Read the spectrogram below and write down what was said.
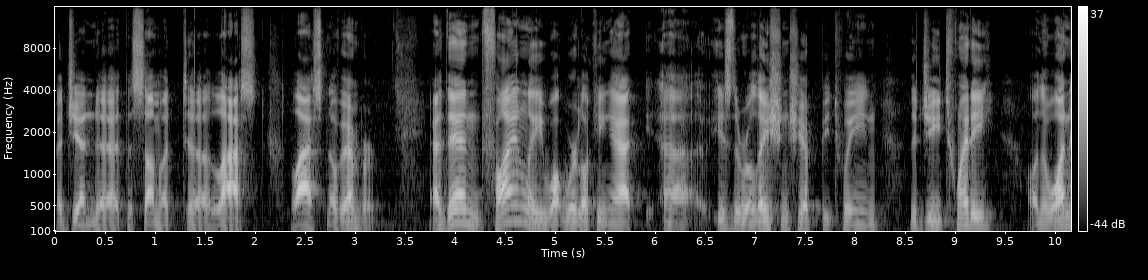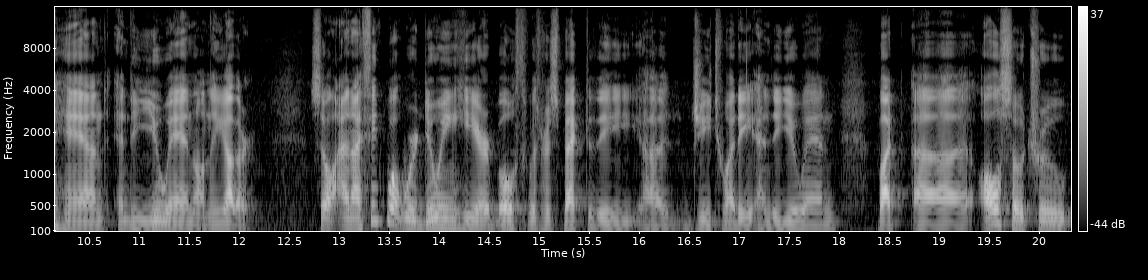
agenda at the summit last, last November. And then finally, what we're looking at uh, is the relationship between the G20 on the one hand and the UN on the other. So, and I think what we're doing here, both with respect to the uh, G20 and the UN, but uh, also true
